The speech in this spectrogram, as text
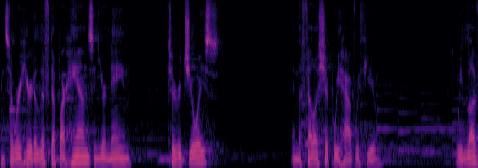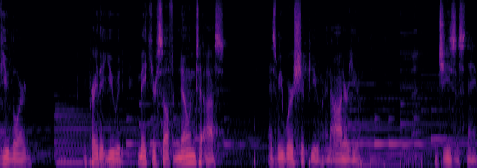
And so we're here to lift up our hands in your name, to rejoice in the fellowship we have with you. We love you, Lord. We pray that you would make yourself known to us as we worship you and honor you. In Jesus' name.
